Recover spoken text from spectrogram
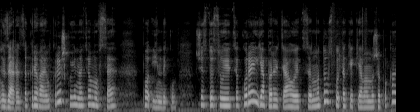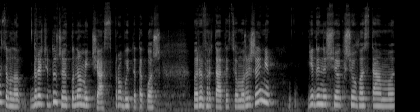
Зараз закриваємо кришку і на цьому все по індику. Що стосується курей, я перетягую цю мотузку, так як я вам вже показувала. До речі, дуже економить час. Спробуйте також перевертати в цьому режимі. Єдине, що якщо у вас там е,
